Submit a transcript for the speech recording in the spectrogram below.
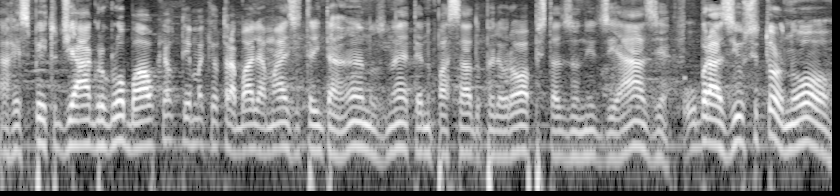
a respeito de agro global, que é o tema que eu trabalho há mais de 30 anos, né? Tendo passado pela Europa, Estados Unidos e Ásia. O Brasil se tornou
